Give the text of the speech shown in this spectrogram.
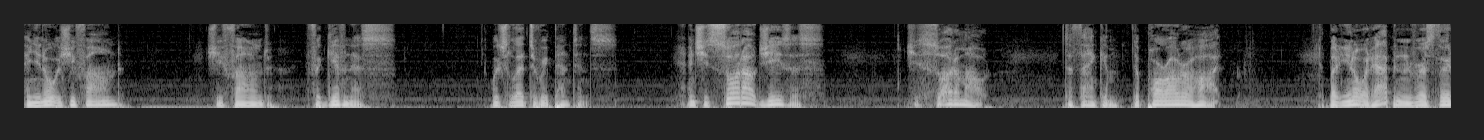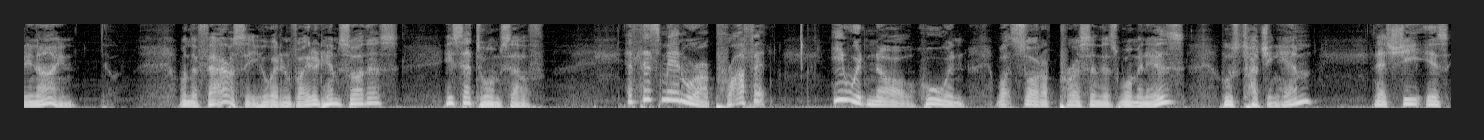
And you know what she found? She found forgiveness which led to repentance. And she sought out Jesus. She sought him out to thank him, to pour out her heart. But you know what happened in verse 39? When the Pharisee who had invited him saw this, he said to himself, If this man were a prophet, he would know who and what sort of person this woman is who's touching him, that she is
